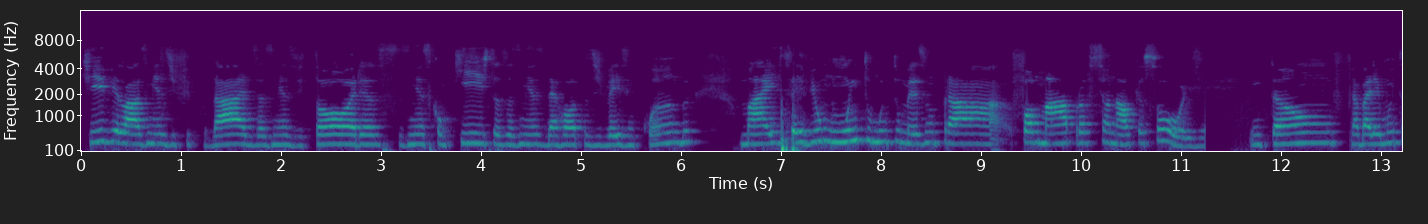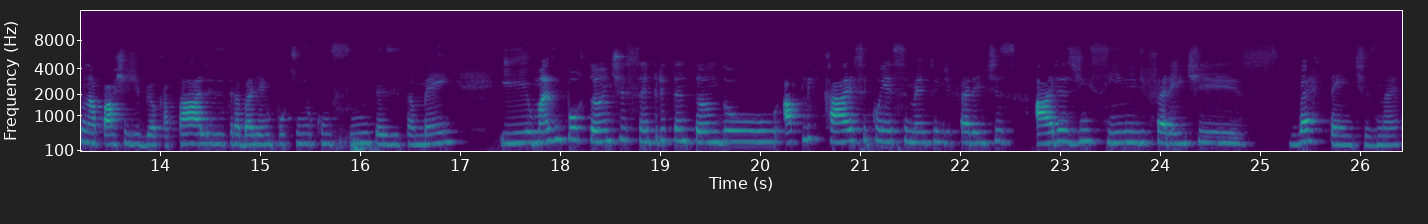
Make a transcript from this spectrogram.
Tive lá as minhas dificuldades, as minhas vitórias, as minhas conquistas, as minhas derrotas de vez em quando, mas serviu muito, muito mesmo para formar a profissional que eu sou hoje. Então, trabalhei muito na parte de biocatálise, trabalhei um pouquinho com síntese também, e o mais importante, sempre tentando aplicar esse conhecimento em diferentes áreas de ensino, em diferentes vertentes, né?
